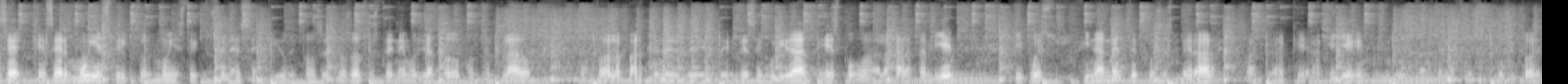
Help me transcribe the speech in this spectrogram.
ser, que ser muy estrictos, muy estrictos en ese sentido. Entonces nosotros tenemos ya todo contemplado con toda la parte de, seguridad, Expo Guadalajara también, y pues finalmente pues esperar a, que, a que lleguen tanto nuestros expositores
